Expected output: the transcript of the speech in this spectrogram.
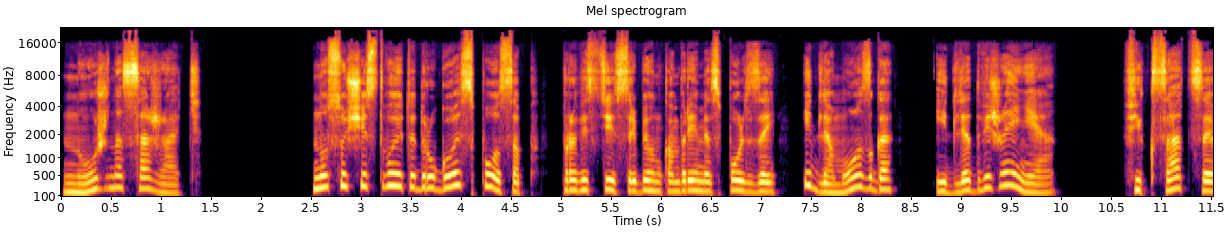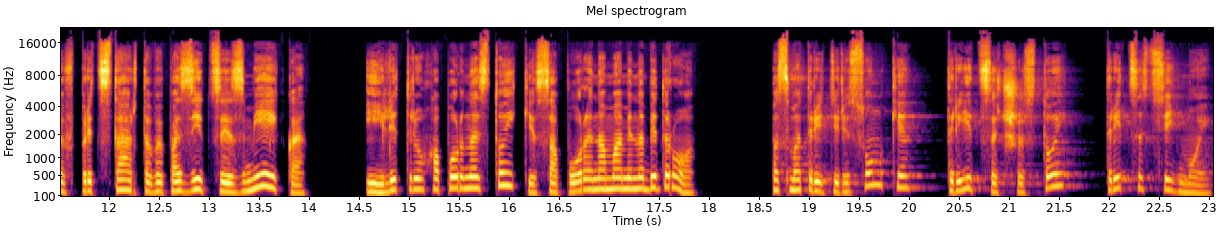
нужно сажать. Но существует и другой способ провести с ребенком время с пользой и для мозга, и для движения. Фиксация в предстартовой позиции змейка или трехопорной стойки с опорой на мамино бедро. Посмотрите рисунки 36-37.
